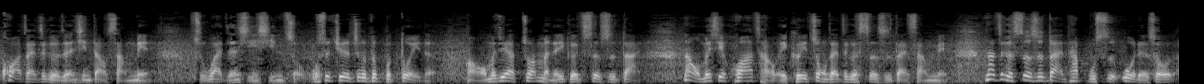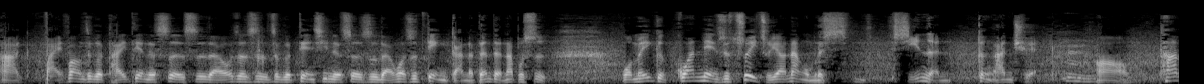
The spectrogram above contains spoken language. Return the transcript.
跨在这个人行道上面，阻碍人行行走。我是觉得这个都不对的。好，我们就要专门的一个设施带。那我们一些花草也可以种在这个设施带上面。那这个设施带它不是为了说啊摆放这个台电的设施的，或者是这个电信的设施的，或者是电杆的等等，那不是。我们一个观念是最主要让我们的行行人更安全。嗯。哦，它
